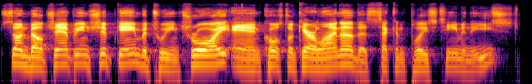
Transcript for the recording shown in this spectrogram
Sunbelt Championship game between Troy and Coastal Carolina, the second place team in the East.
